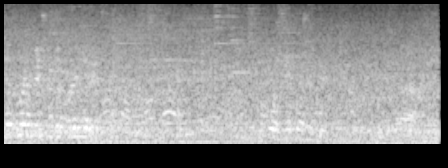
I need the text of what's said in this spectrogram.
Сейчас мы пишем до проверки. Позже может быть. Да.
